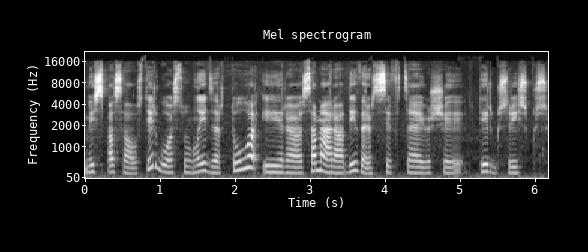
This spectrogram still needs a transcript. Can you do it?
visas pasaules tirgos, un līdz ar to ir samērā diversificējuši tirgus riskus.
